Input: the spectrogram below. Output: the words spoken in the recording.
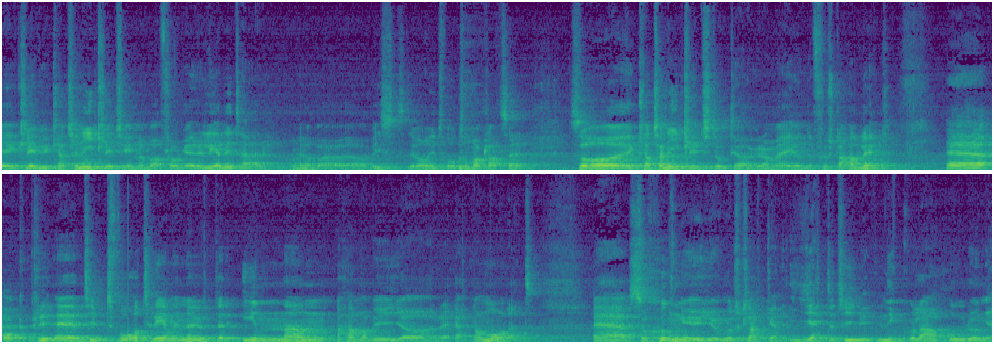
eh, klev ju Kacaniklic in och bara frågade är det ledigt här? Och jag bara, ja visst, det var ju två tomma platser. Så eh, Kacaniklic stod till höger om mig under första halvlek. Eh, och eh, typ två, tre minuter innan Hammarby gör 1-0 målet eh, så sjunger ju Djurgårdsklacken jättetydligt Nikola Horunge,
